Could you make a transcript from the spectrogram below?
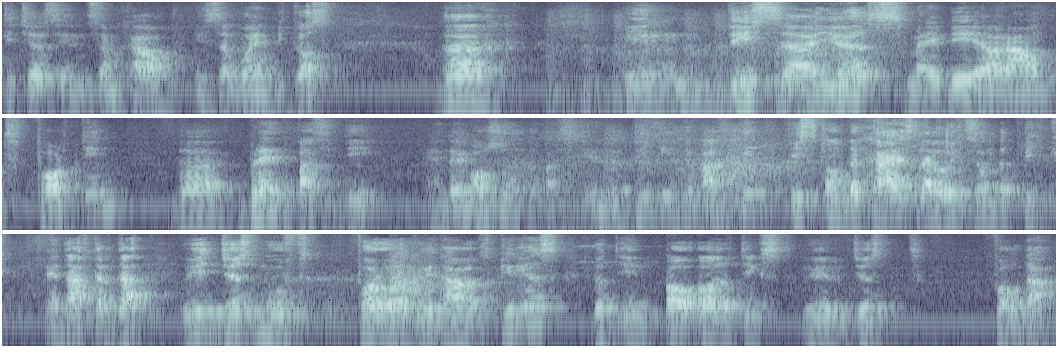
teachers in somehow, in some way, because uh, in these uh, years, maybe around 14, the brain capacity and the emotional capacity and the thinking capacity is on the highest level, it's on the peak. And after that, we just move forward with our experience, but in all other things, we just fall down.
